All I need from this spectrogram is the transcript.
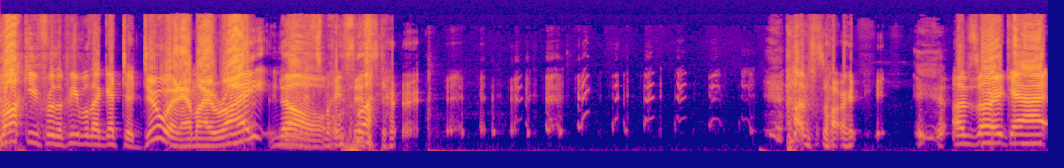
lucky for the people that get to do it, am I right? No. that's my sister. I'm sorry. I'm sorry, Kat.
